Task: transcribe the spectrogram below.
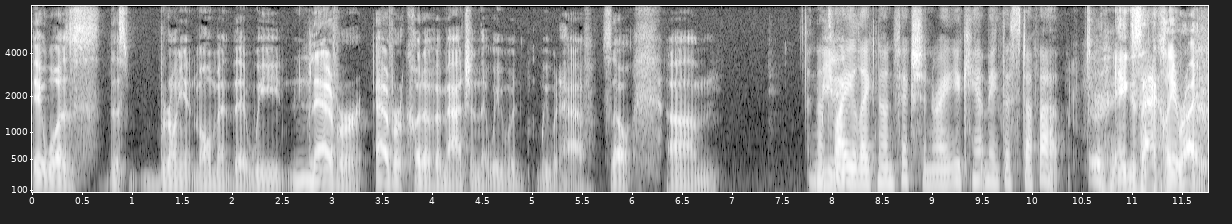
it was this brilliant moment that we never ever could have imagined that we would we would have so um, and that's why you like nonfiction, right? You can't make this stuff up. exactly right.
